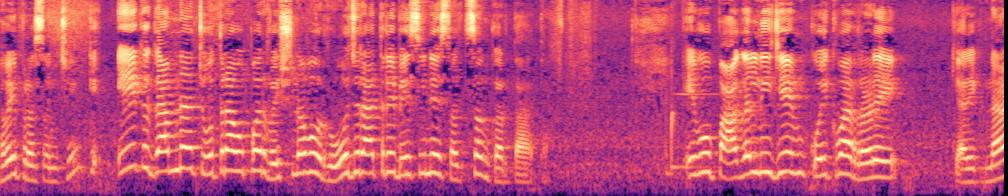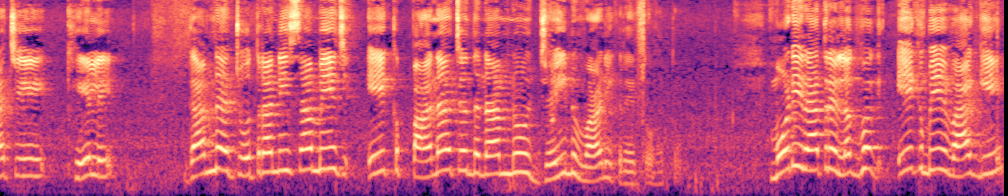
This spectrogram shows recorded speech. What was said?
હવે પ્રસંગ છે કે એક ગામના ચોતરા ઉપર વૈષ્ણવો રોજ રાત્રે બેસીને સત્સંગ કરતા હતા. એવો પાગલની જેમ કોઈક વાર રડે, ક્યારેક નાચે, ખેલે ગામના ચોતરાની સામે જ એક પાનાચંદ નામનો જૈન વાણિક રહેતો હતો. મોડી રાત્રે લગભગ એક બે વાગ્યે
